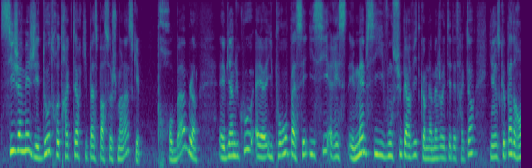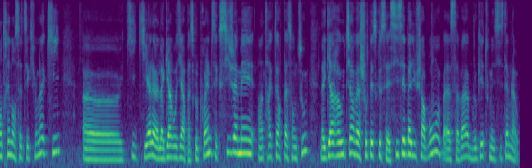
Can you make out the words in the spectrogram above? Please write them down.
si jamais j'ai d'autres tracteurs qui passent par ce chemin-là, ce qui est probable, et eh bien du coup, euh, ils pourront passer ici, et même s'ils vont super vite comme la majorité des tracteurs, ils risquent pas de rentrer dans cette section-là qui, euh, qui, a la, gare routière. Parce que le problème, c'est que si jamais un tracteur passe en dessous, la gare routière va choper ce que c'est. Si c'est pas du charbon, bah, ça va bloquer tous mes systèmes là-haut.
